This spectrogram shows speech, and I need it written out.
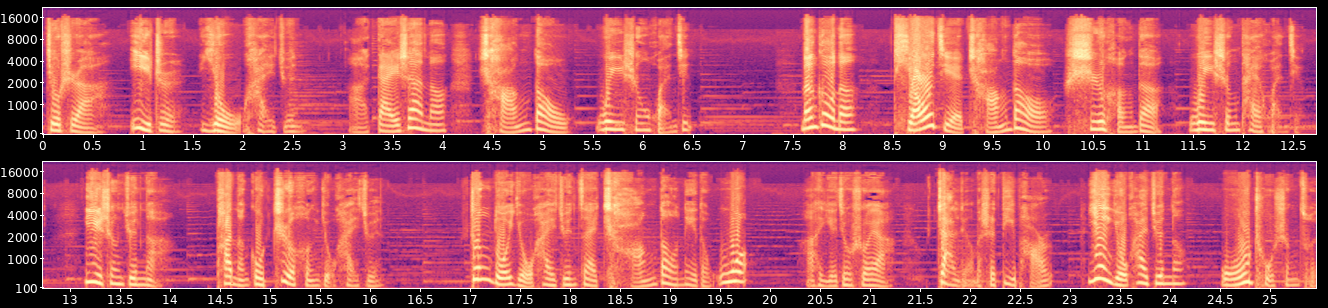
就是啊，抑制有害菌啊，改善呢肠道卫生环境，能够呢。调节肠道失衡的微生态环境，益生菌呢，它能够制衡有害菌，争夺有害菌在肠道内的窝，啊，也就说呀，占领的是地盘儿，让有害菌呢无处生存。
